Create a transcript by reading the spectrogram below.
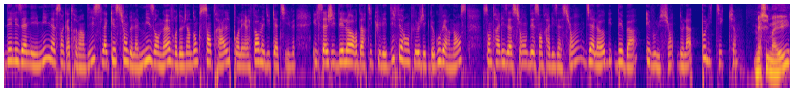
Dès les années 1990, la question de la mise en œuvre devient donc centrale pour les réformes éducatives. Il s'agit dès lors d'articuler différentes logiques de gouvernance, centralisation, décentralisation, dialogue, débat, évolution de la politique. Merci Maë.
